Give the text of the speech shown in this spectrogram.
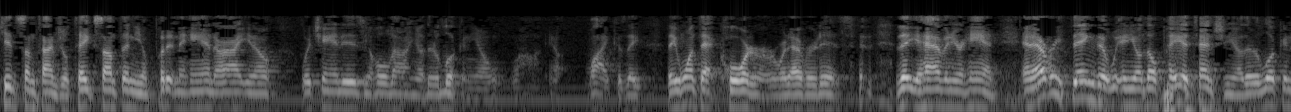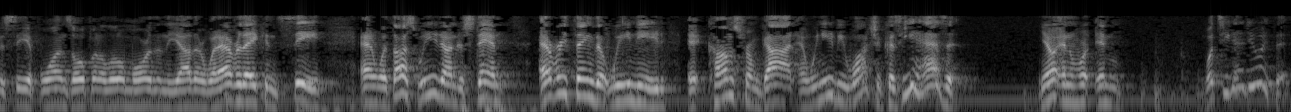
kids sometimes you'll take something, you'll put it in the hand, all right, you know, which hand is, you hold out, you know, they're looking, you know, wow, why? Because they, they want that quarter or whatever it is that you have in your hand. And everything that we, and, you know, they'll pay attention. You know, they're looking to see if one's open a little more than the other, whatever they can see. And with us, we need to understand everything that we need, it comes from God, and we need to be watching because He has it. You know, and, and what's He going to do with it?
